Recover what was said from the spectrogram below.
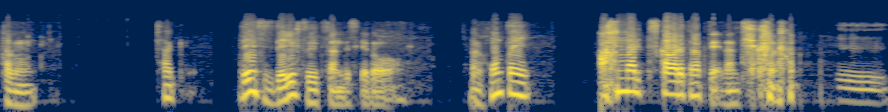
多分、さっき、前節デリフト出てたんですけど、なんか本当にあんまり使われてなくて、なんていうかな。うん。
